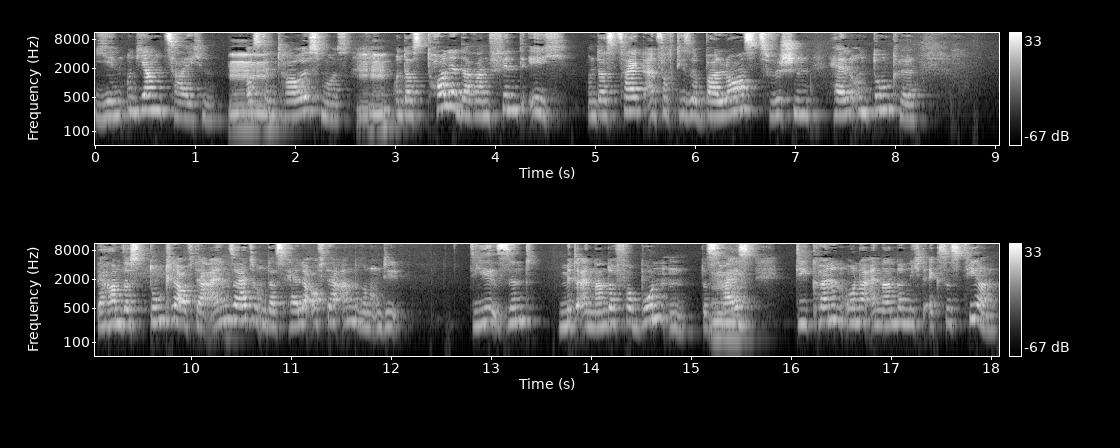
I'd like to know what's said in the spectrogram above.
Yin und Yang Zeichen mhm. aus dem Taoismus. Mhm. Und das Tolle daran finde ich, und das zeigt einfach diese Balance zwischen hell und dunkel. Wir haben das Dunkle auf der einen Seite und das Helle auf der anderen. Und die, die sind miteinander verbunden. Das mhm. heißt, die können ohne einander nicht existieren.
